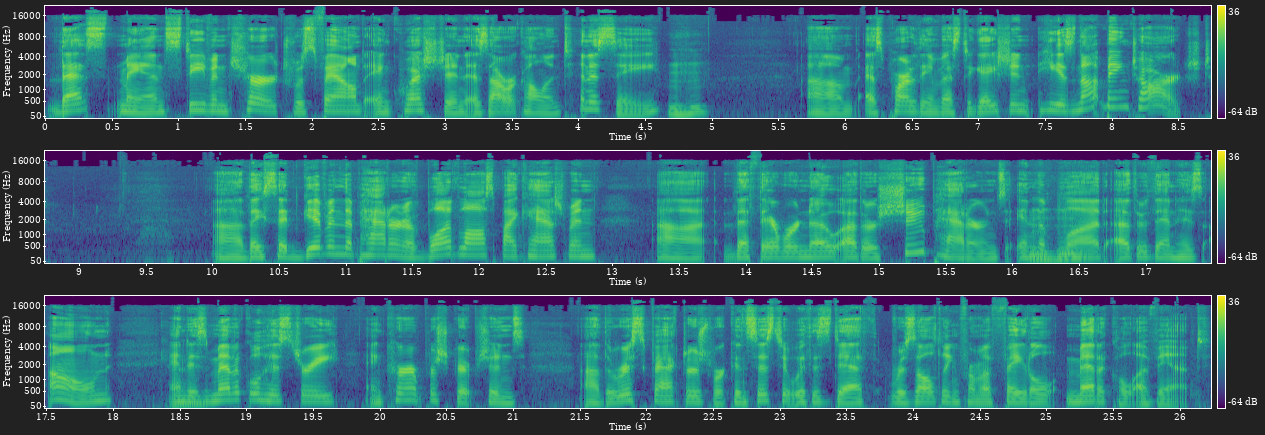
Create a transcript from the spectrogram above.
That man, Stephen Church, was found and questioned, as I recall, in Tennessee Mm-hmm. um, as part of the investigation. He is not being charged. Uh, they said, given the pattern of blood loss by Cashman, uh, that there were no other shoe patterns in the Mhm. blood other than his own, and his medical history and current prescriptions, Uh, the risk factors were consistent with his death, resulting from a fatal medical event.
